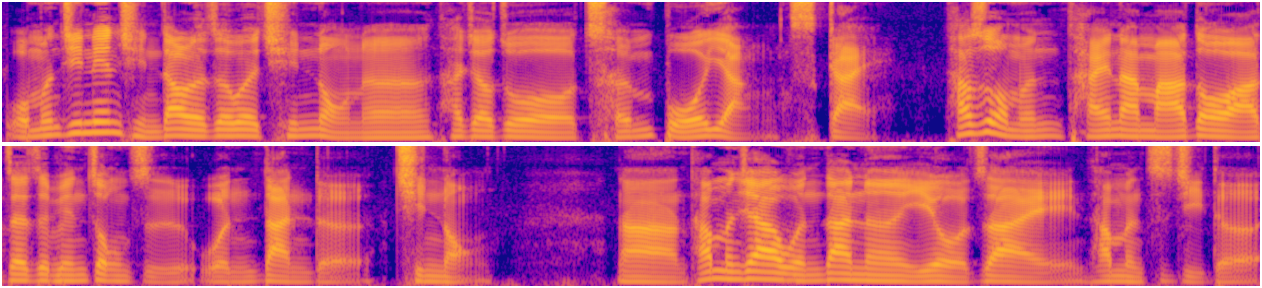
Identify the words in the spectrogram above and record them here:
我们今天请到的这位青农呢，他叫做陈博养 Sky，他是我们台南麻豆啊，在这边种植文旦的青农。那他们家的文旦呢，也有在他们自己的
